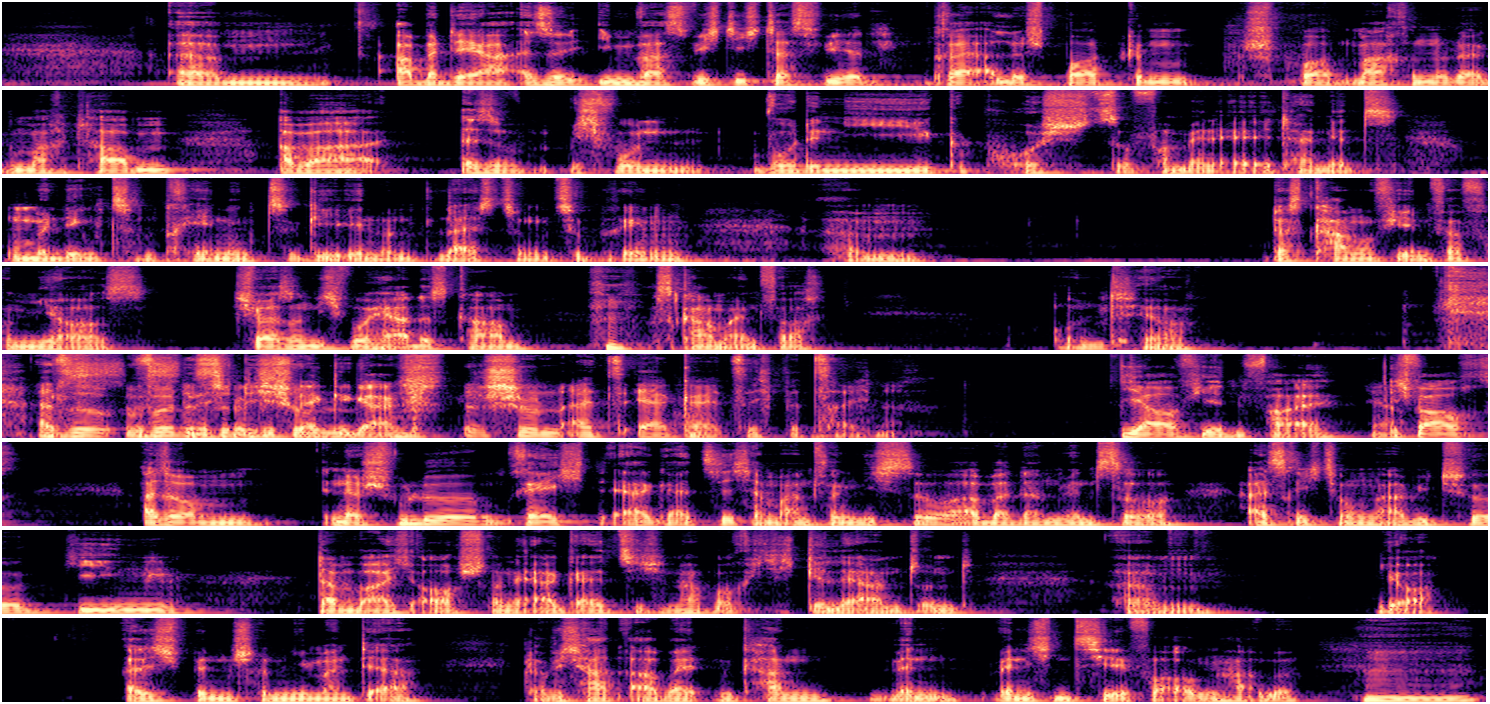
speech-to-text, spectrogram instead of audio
Ähm, aber der, also ihm war es wichtig, dass wir drei alle Sport, Sport machen oder gemacht haben. Aber also ich wurde, wurde nie gepusht, so von meinen Eltern jetzt unbedingt zum Training zu gehen und Leistungen zu bringen. Ähm, das kam auf jeden Fall von mir aus. Ich weiß auch nicht, woher das kam. Es kam einfach. Und ja. Also würdest du dich schon, schon als ehrgeizig bezeichnen? Ja, auf jeden Fall. Ja. Ich war auch, also in der Schule recht ehrgeizig, am Anfang nicht so, aber dann, wenn es so als Richtung Abitur ging, dann war ich auch schon ehrgeizig und habe auch richtig gelernt und ähm, ja, also ich bin schon jemand, der, glaube ich, hart arbeiten kann, wenn, wenn ich ein Ziel vor Augen habe. Mhm.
